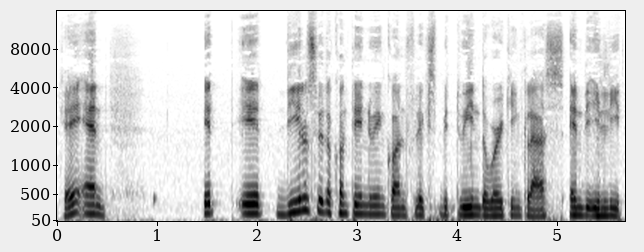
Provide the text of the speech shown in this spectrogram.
Okay, and it it deals with the continuing conflicts between the working class and the elite.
